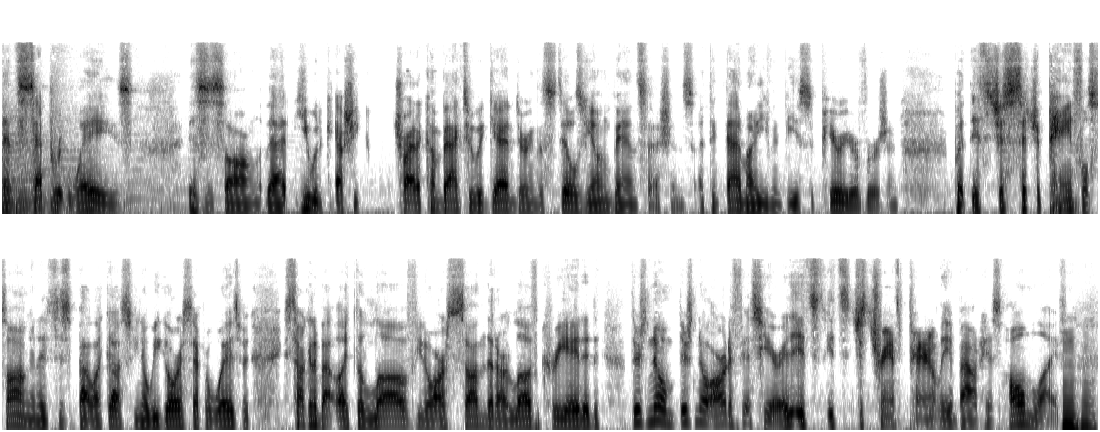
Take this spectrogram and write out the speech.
And then Separate Ways is a song that he would actually try to come back to again during the Stills Young Band sessions. I think that might even be a superior version. But it's just such a painful song, and it's just about like us. You know, we go our separate ways. But he's talking about like the love, you know, our son that our love created. There's no, there's no artifice here. It, it's, it's just transparently about his home life Mhm.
